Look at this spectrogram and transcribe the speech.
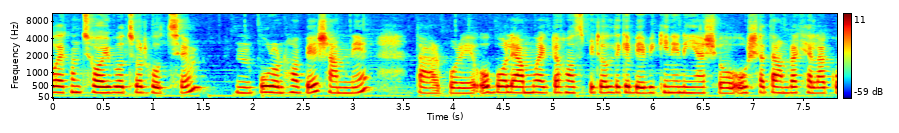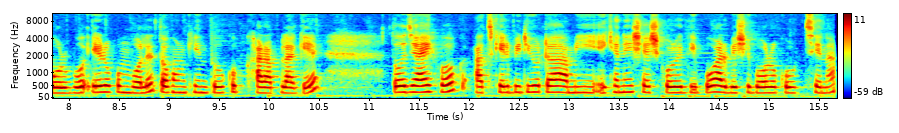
ও এখন ছয় বছর হচ্ছে পূরণ হবে সামনে। তারপরে ও বলে, আম্মু, একটা হসপিটাল থেকে বেবি কিনে নিয়ে আসো, ওর সাথে আমরা খেলা করব। এরকম বলে, তখন কিন্তু খুব খারাপ লাগে। তো যাই হোক, আজকের ভিডিওটা আমি এখানেই শেষ করে দিব, আর বেশি বড় করছে না।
